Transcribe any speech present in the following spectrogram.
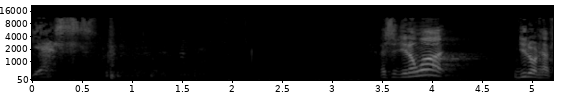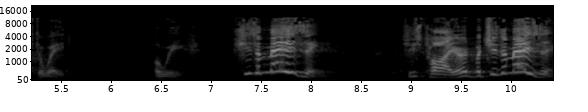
Yes. I said, you know what? You don't have to wait a week. She's amazing. She's tired, but she's amazing.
